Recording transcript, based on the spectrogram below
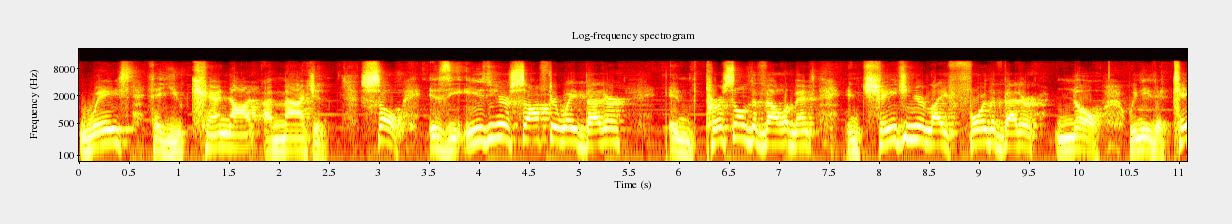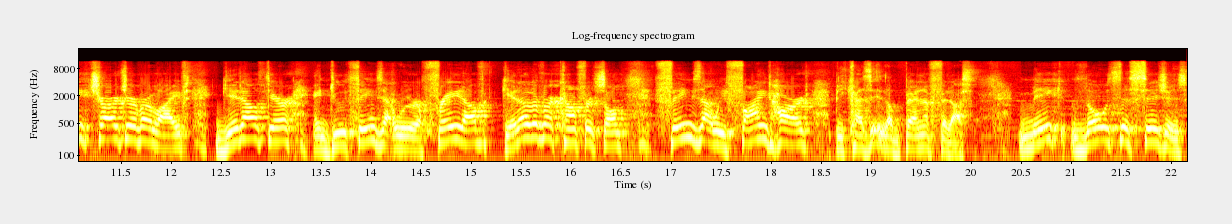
ways that you cannot imagine. So is the easier, softer way better? In personal development, in changing your life for the better? No. We need to take charge of our lives, get out there and do things that we're afraid of, get out of our comfort zone, things that we find hard because it'll benefit us. Make those decisions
